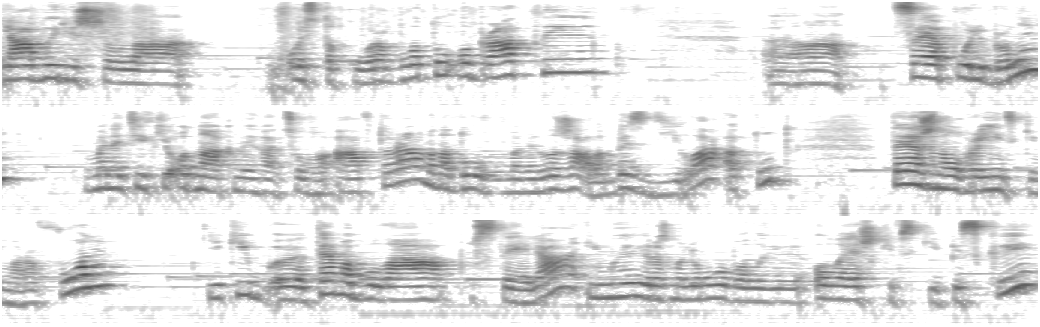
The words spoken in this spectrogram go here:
я вирішила ось таку роботу обрати. Е, Це Поль Брун. У мене тільки одна книга цього автора. Вона довго в мене лежала без діла. А тут теж на український марафон, який е, тема була пустеля, і ми розмальовували Олешківські піски,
